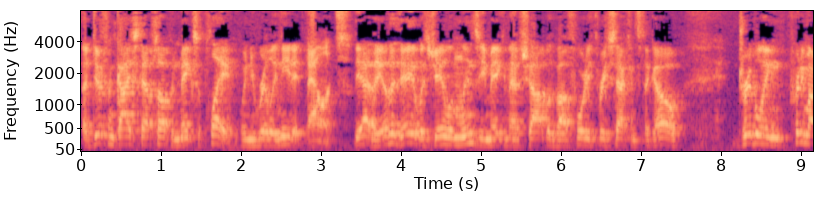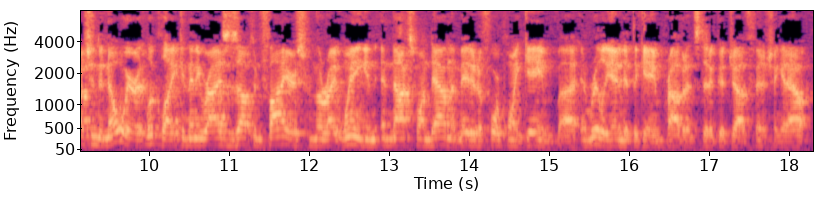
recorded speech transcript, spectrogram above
a different guy steps up and makes a play when you really need it. Balance. Yeah, the other day it was Jalen Lindsey making that shot with about 43 seconds to go, dribbling pretty much into nowhere, it looked like, and then he rises up and fires from the right wing and, and knocks one down that made it a four point game uh, and really ended the game. Providence did a good job finishing it out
